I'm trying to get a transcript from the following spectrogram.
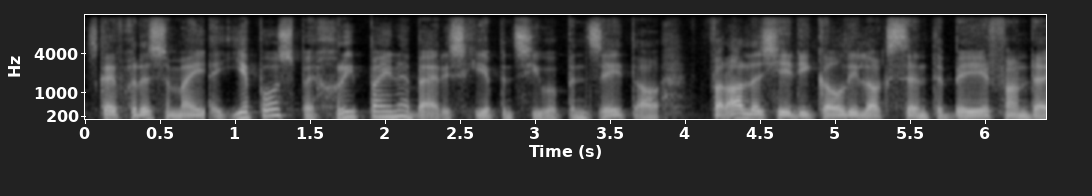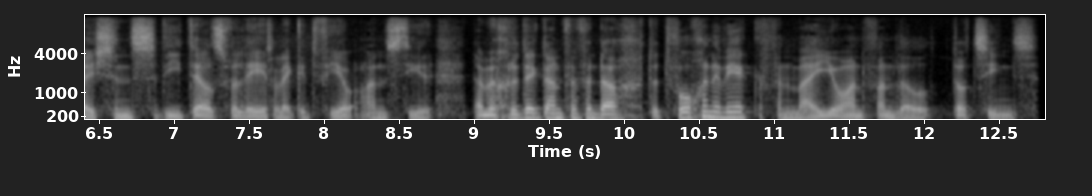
Skryf gerus vir my 'n e-pos by groeipyne@resgep.co.za. Veral as jy die Goldilocks Center Bear Foundation's details wil hê, sal ek dit vir jou aanstuur. Dan groet ek dan vir vandag tot volgende week van my Johan van Lille. Totsiens.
